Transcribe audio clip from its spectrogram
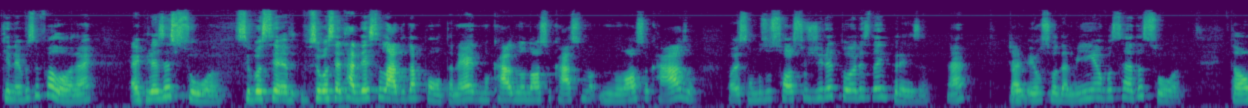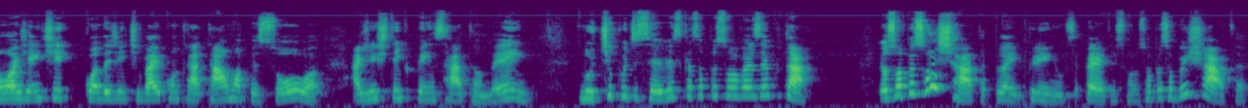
que nem você falou, né? A empresa é sua. Se você se você está desse lado da ponta, né? No caso, no nosso caso, no nosso caso, nós somos os sócios diretores da empresa, né? Eu sou da minha, você é da sua. Então, a gente, quando a gente vai contratar uma pessoa, a gente tem que pensar também no tipo de serviço que essa pessoa vai executar. Eu sou uma pessoa chata, Plínio, Peterson, eu sou uma pessoa bem chata.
